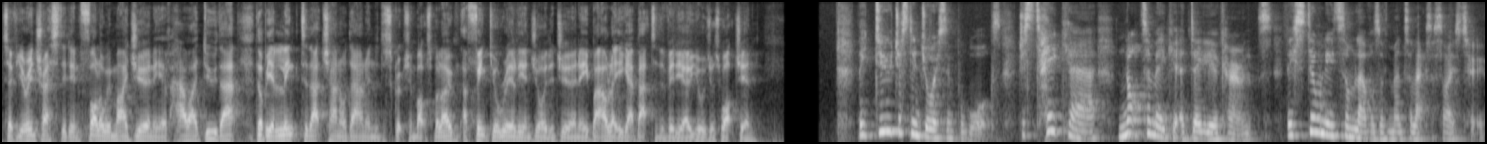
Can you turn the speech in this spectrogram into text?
So if you're interested in following my journey of how I do that, there'll be a link to that channel down in the description box below. I think you'll really enjoy enjoy the journey, but I'll let you get back to the video you were just watching. They do just enjoy simple walks. Just take care not to make it a daily occurrence. They still need some levels of mental exercise too.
